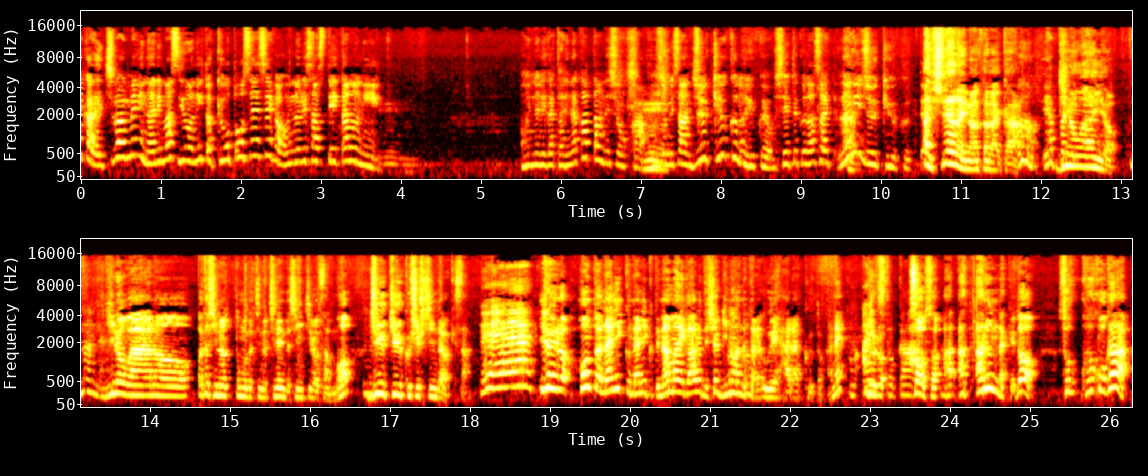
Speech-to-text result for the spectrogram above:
目から1番目になりますようにと教頭先生がお祈りさせていたのにお祈りが足りなかったんでしょうか、うん。のぞみさん19区の行方を教えてくださいって。何19区って、あ知らないのあんたなんか。うん、やっぱり。宜野湾よ。なんで宜野湾あの私の友達の知念田慎一郎さんもうん。19区出身だわけさ。へえ。いろいろ本当は何区何区って名前があるでしょ？宜野湾だったら上原区とかね。うんいろいろ愛知とか。そうそうあああるんだけどそそこが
